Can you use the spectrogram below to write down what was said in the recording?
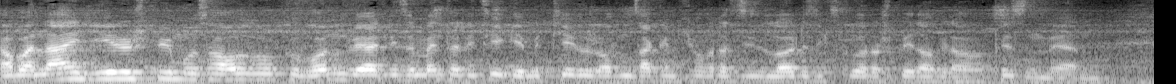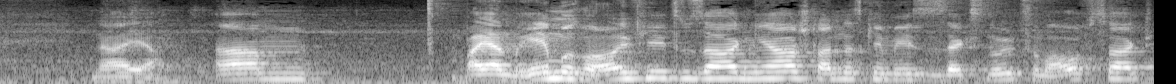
Aber nein, jedes Spiel muss haushoch gewonnen werden. Diese Mentalität geht mir tierisch auf den Sack und ich hoffe, dass diese Leute sich früher oder später auch wieder verpissen werden. Naja. Ähm, Bayern Bremen muss man auch nicht viel zu sagen, ja. Standesgemäß 6-0 zum Auftakt.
